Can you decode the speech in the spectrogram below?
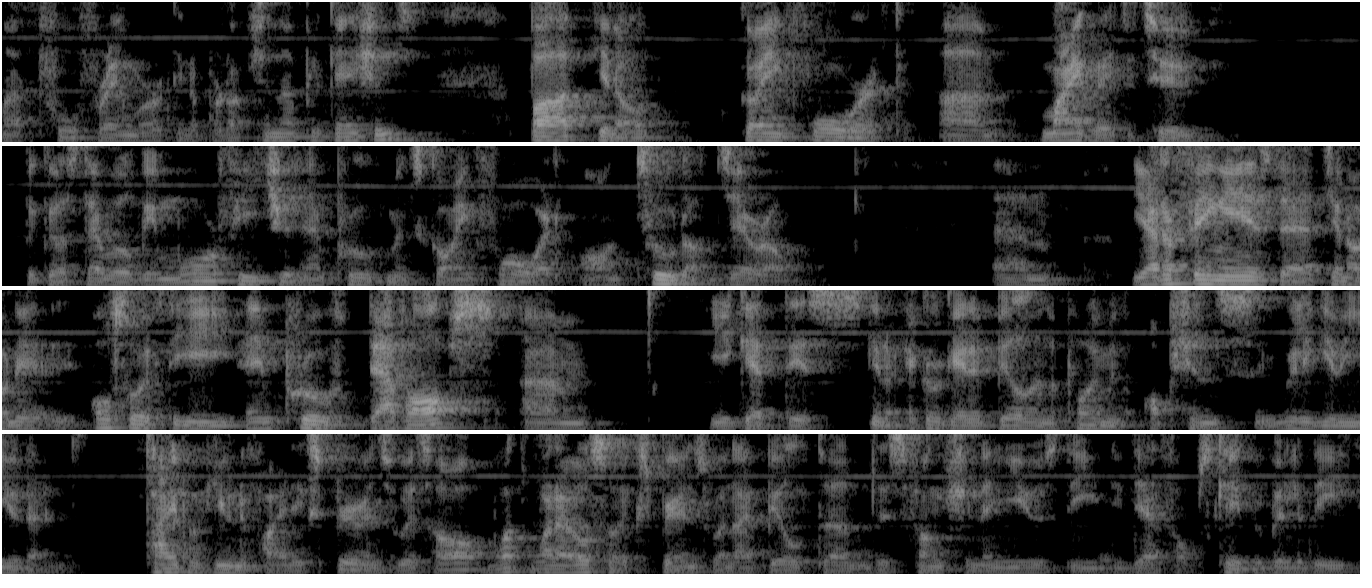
.NET full framework in the production applications. But you know going forward um, migrate to 2 because there will be more features and improvements going forward on 2.0 um, the other thing is that, you know, also with the improved DevOps, um, you get this, you know, aggregated build and deployment options, really giving you that type of unified experience with all, what, what I also experienced when I built um, this function and used the, the DevOps capability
